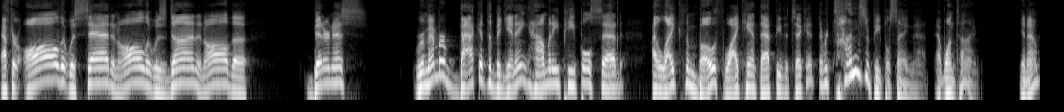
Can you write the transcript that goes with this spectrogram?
After all that was said and all that was done and all the bitterness, remember back at the beginning how many people said, I like them both. Why can't that be the ticket? There were tons of people saying that at one time, you know?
